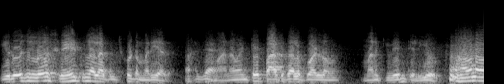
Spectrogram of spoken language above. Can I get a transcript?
ఈ రోజుల్లో స్నేహితులు అలా మర్యాద. మనం అంటే పాతకాలపు వాళ్ళం మనకి ఇవేం తెలియవు. అవును.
